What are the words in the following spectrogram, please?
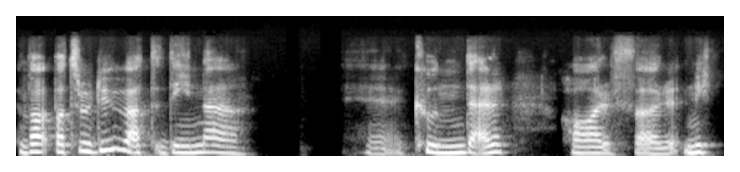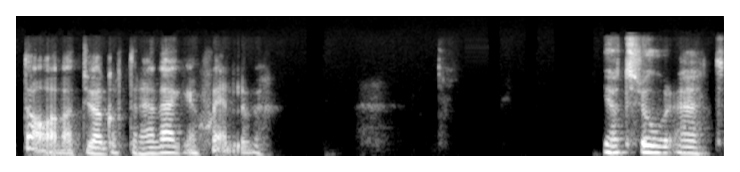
Vad, vad, tror du att dina eh, kunder har för nytta av att du har gått den här vägen själv? Jag tror att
